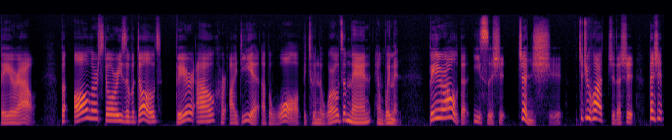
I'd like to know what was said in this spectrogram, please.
bear out。But all her stories of adults bear out her idea of a wall between the worlds of men and women。bear out 的意思是证实。这句话指的是，但是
